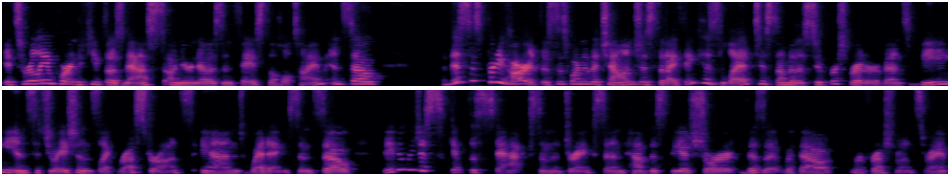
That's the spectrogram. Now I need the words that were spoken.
It's really important to keep those masks on your nose and face the whole time. And so this is pretty hard. This is one of the challenges that I think has led to some of the super spreader events being in situations like restaurants and weddings. And so maybe we just skip the snacks and the drinks and have this be a short visit without refreshments, right?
